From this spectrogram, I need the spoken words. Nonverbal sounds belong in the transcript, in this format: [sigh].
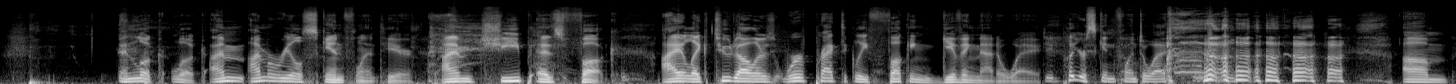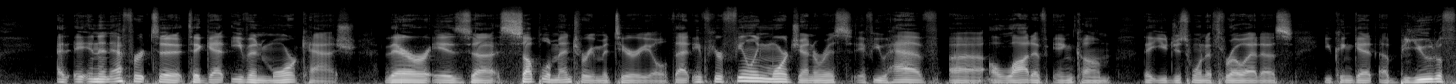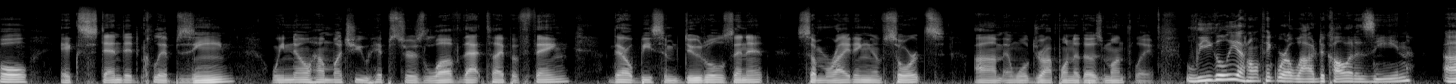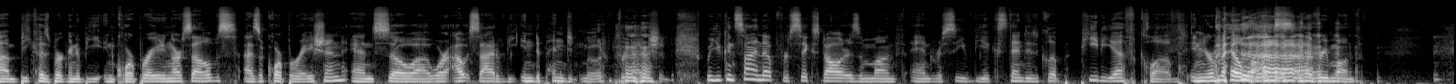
And look, look, I'm I'm a real skinflint here. I'm cheap as fuck. I like two dollars. We're practically fucking giving that away. Dude, put your skin flint away. [laughs] [laughs] um, in an effort to to get even more cash, there is uh, supplementary material that if you're feeling more generous, if you have uh, a lot of income that you just want to throw at us, you can get a beautiful extended clip zine. We know how much you hipsters love that type of thing. There'll be some doodles in it, some writing of sorts, um, and we'll drop one of those monthly. Legally, I don't think we're allowed to call it a zine. Um, because we're going to be incorporating ourselves as a corporation, and so uh, we're outside of the independent [laughs] mode of production. [laughs] but you can sign up for six dollars a month and receive the extended clip PDF club in your mailbox [laughs] every month.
